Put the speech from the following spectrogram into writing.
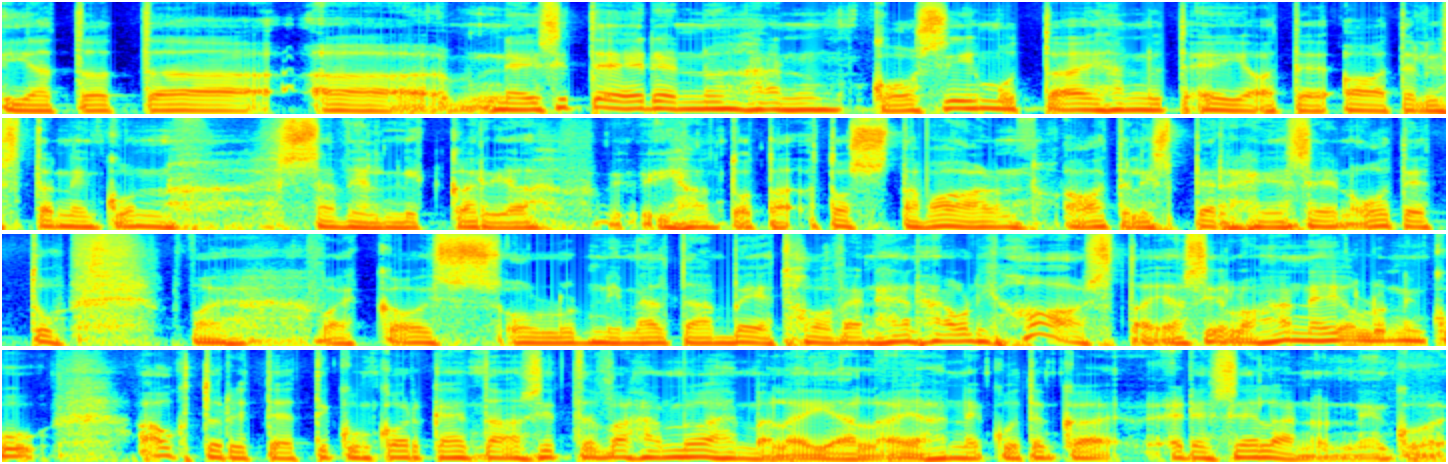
ja tota, äh, ne ei sitten edennyt, hän kosi, mutta ei hän nyt ei aatelista niin kuin sävelnikkaria ihan tota, vaan aatelisperheeseen otettu, vai, vaikka olisi ollut nimeltään Beethoven. Hän oli haastaja silloin, hän ei ollut niin kuin auktoriteetti kuin korkeintaan sitten vähän myöhemmällä iällä ja hän ei kuitenkaan edes elänyt niin kuin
